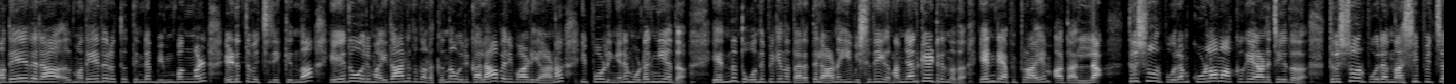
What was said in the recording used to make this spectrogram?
മതേതര മതേതരത്വത്തിന്റെ ബിംബങ്ങൾ എടുത്തു വെച്ചിരിക്കുന്ന ഏതോ ഒരു മൈതാനത്ത് നടക്കുന്ന ഒരു കലാപരിപാടിയാണ് ഇപ്പോൾ ഇങ്ങനെ മുടങ്ങിയത് എന്ന് തോന്നിപ്പിക്കുന്ന തരത്തിലാണ് ഈ വിശദീകരണം ഞാൻ കേട്ടിരുന്നത്. എന്റെ അഭിപ്രായം അതല്ല. തൃശ്ശൂർ പൂരം കുളമാക്കുകയാണ് ചെയ്തത്. തൃശൂർ പൂരം നശിപ്പിച്ച്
